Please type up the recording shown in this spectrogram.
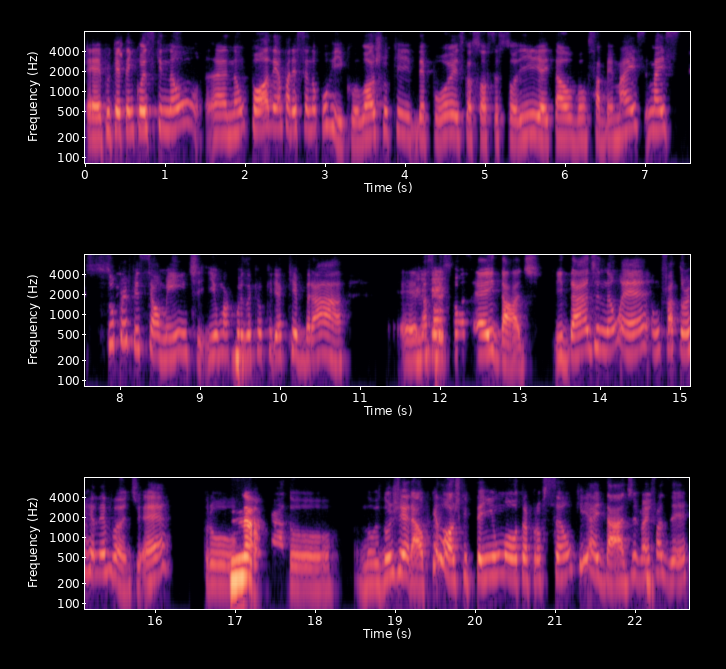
É, porque tem coisas que não, é, não podem aparecer no currículo. Lógico que depois, com a sua assessoria e tal, vão saber mais, mas superficialmente, e uma coisa que eu queria quebrar é, nas pessoas é a idade. Idade não é um fator relevante, é para o mercado no, no, geral, porque lógico que tem uma outra profissão que a idade vai fazer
